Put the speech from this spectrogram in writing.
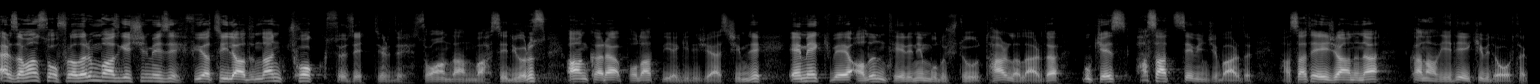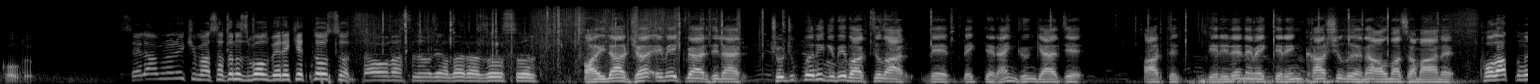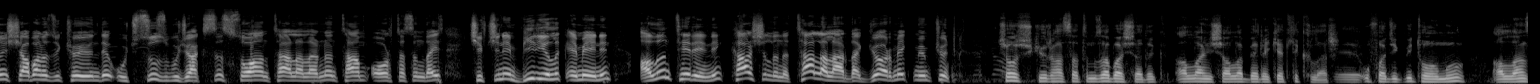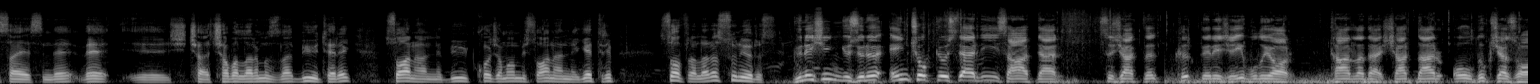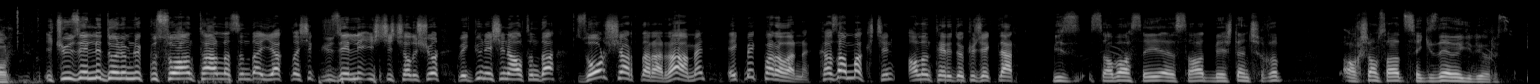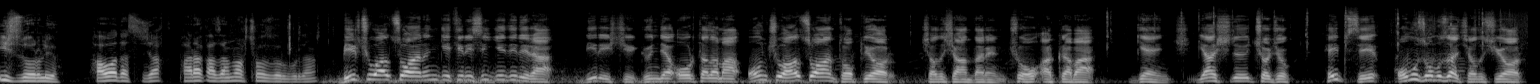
Her zaman sofraların vazgeçilmezi fiyatıyla adından çok söz ettirdi. Soğandan bahsediyoruz. Ankara Polatlı'ya gideceğiz şimdi. Emek ve alın terinin buluştuğu tarlalarda bu kez hasat sevinci vardı. Hasat heyecanına Kanal 7 ekibi de ortak oldu. Selamünaleyküm. Hasatınız bol, bereketli olsun. Sağ olasın abi Allah razı olsun. Aylarca emek verdiler. Çocukları gibi baktılar ve beklenen gün geldi. Artık verilen emeklerin karşılığını alma zamanı. Polatlı'nın Şabanözü köyünde uçsuz bucaksız soğan tarlalarının tam ortasındayız. Çiftçinin bir yıllık emeğinin alın terinin karşılığını tarlalarda görmek mümkün. Çok şükür hasatımıza başladık. Allah inşallah bereketli kılar. Ee, ufacık bir tohumu Allah'ın sayesinde ve e, ça- çabalarımızla büyüterek soğan haline, büyük kocaman bir soğan haline getirip sofralara sunuyoruz. Güneşin yüzünü en çok gösterdiği saatler. Sıcaklık 40 dereceyi buluyor. Tarlada şartlar oldukça zor. 250 dönümlük bu soğan tarlasında yaklaşık 150 işçi çalışıyor ve güneşin altında zor şartlara rağmen ekmek paralarını kazanmak için alın teri dökecekler. Biz sabah se- saat 5'ten çıkıp akşam saat 8'de eve gidiyoruz. İş zorluyor. Hava da sıcak. Para kazanmak çok zor burada. Bir çuval soğanın getirisi 7 lira. Bir işçi günde ortalama 10 çuval soğan topluyor. Çalışanların çoğu akraba. Genç, yaşlı, çocuk. Hepsi omuz omuza çalışıyor.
